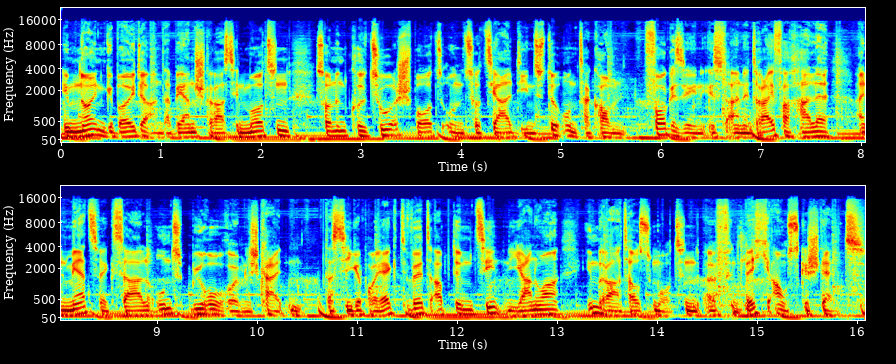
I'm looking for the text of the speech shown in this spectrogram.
Im neuen Gebäude an der Bernstraße in Murzen sollen Kultur-, Sport- und Sozialdienste unterkommen. Vorgesehen ist eine Dreifachhalle, ein Mehrzwecksaal und Büroräumlichkeiten. Das Siegerprojekt wird ab dem 10. Januar im Rathaus Murzen öffentlich ausgestellt.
